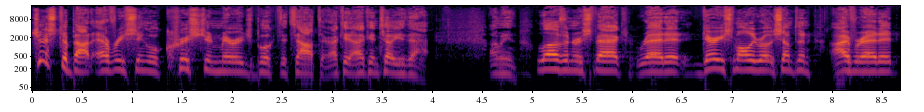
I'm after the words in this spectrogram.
just about every single Christian marriage book that's out there. I can, I can tell you that. I mean, Love and Respect, read it. Gary Smalley wrote something, I've read it.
